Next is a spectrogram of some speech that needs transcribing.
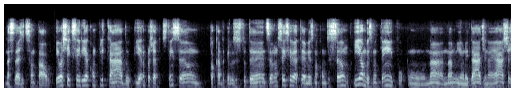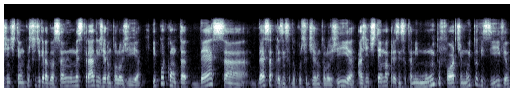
na cidade de São Paulo. Eu achei que seria complicado, e era um projeto de extensão, tocado pelos estudantes, eu não sei se eu ia ter a mesma condição, e ao mesmo tempo, na, na minha unidade, na EASH, a gente tem um curso de graduação e um mestrado em gerontologia. E por conta dessa, dessa presença do curso de gerontologia, a gente gente tem uma presença também muito forte, muito visível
